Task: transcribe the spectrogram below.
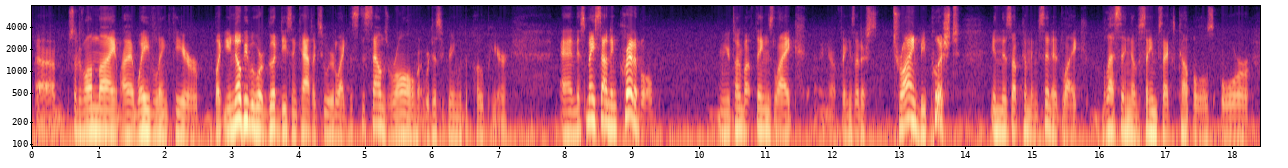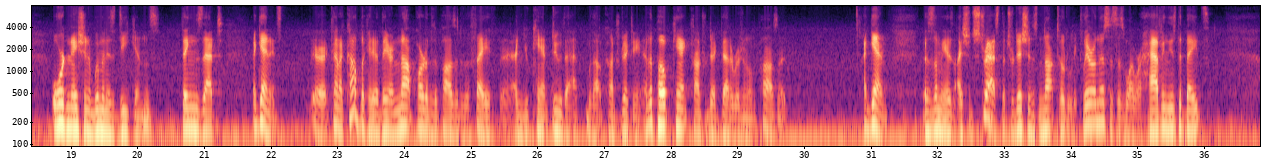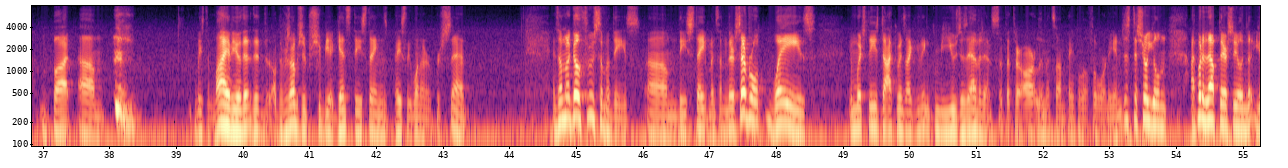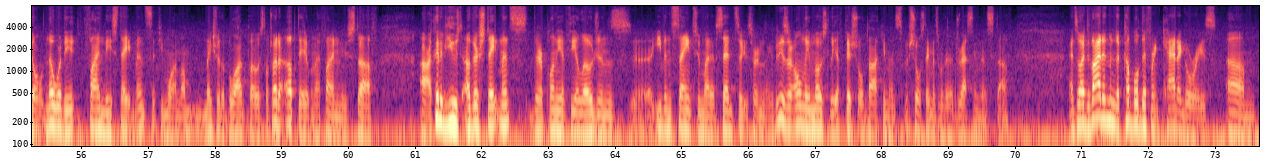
Uh, sort of on my, my wavelength here, but you know people who are good, decent Catholics who are like, this, this sounds wrong we're disagreeing with the Pope here. And this may sound incredible when you're talking about things like, you know, things that are trying to be pushed in this upcoming synod, like blessing of same-sex couples or ordination of women as deacons, things that, again, it's uh, kind of complicated. They are not part of the deposit of the faith, and you can't do that without contradicting it. And the Pope can't contradict that original deposit. Again, this is something I should stress. The tradition is not totally clear on this. This is why we're having these debates. But um, at least in my view, the, the, the, presumption should be against these things basically 100%. And so I'm going to go through some of these um, these statements, and there are several ways in which these documents I think can be used as evidence that, that there are limits on papal authority. And just to show you'll, I put it up there so you'll you'll know where to find these statements if you want. I'll make sure the blog post. I'll try to update it when I find new stuff. Uh, I could have used other statements. There are plenty of theologians, uh, even saints, who might have said certain things. But these are only mostly official documents, official statements where they're addressing this stuff. And so I divided them into a couple different categories. Um,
